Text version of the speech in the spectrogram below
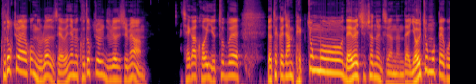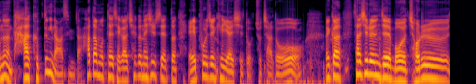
구독 좋아요 꼭 눌러주세요. 왜냐면 구독 좋아요 눌러주시면 제가 거의 유튜브에 여태까지 한 100종목 내외 추천을 드렸는데 10종목 빼고는 다 급등이 나왔습니다. 하다못해 제가 최근에 실수했던 에프로젠 KRC도 조차도 그러니까 사실은 이제 뭐 저를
